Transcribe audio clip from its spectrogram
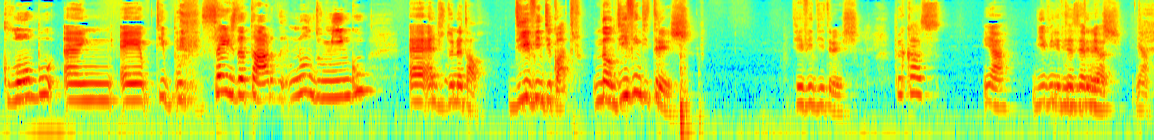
Colombo em, é tipo 6 da tarde, num domingo, eh, antes do Natal. Dia 24. Não, dia 23. Dia 23. Por acaso, yeah, dia 23 é 23. melhor. Yeah.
